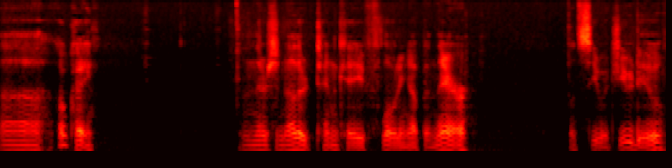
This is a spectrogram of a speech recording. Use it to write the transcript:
Uh, okay. And there's another 10K floating up in there. Let's see what you do.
